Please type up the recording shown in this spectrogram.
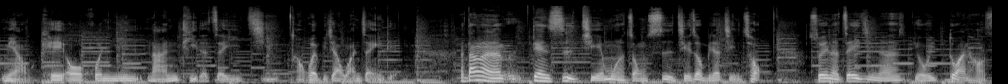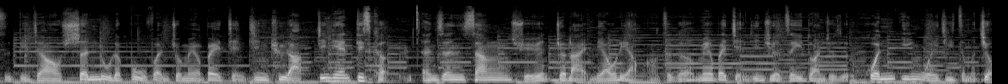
秒 KO 婚姻难题的这一集，好会比较完整一点。那当然，电视节目呢总是节奏比较紧凑。所以呢，这一集呢有一段哈是比较深入的部分就没有被剪进去啦。今天 DISC 人生商学院就来聊聊啊，这个没有被剪进去的这一段就是婚姻危机怎么救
